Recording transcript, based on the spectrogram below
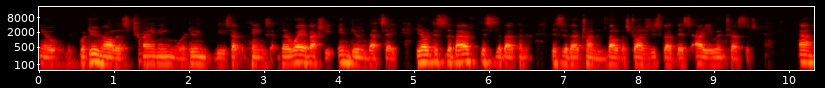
you know, we're doing all this training, we're doing these type of things. Their way of actually in doing that say, you know, this is about, this is about, this is about trying to develop a strategy about this. Are you interested? And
